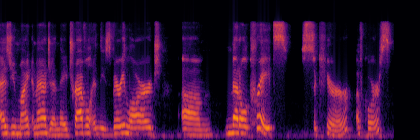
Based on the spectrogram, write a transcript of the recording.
as you might imagine, they travel in these very large, um, metal crates, secure, of course,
